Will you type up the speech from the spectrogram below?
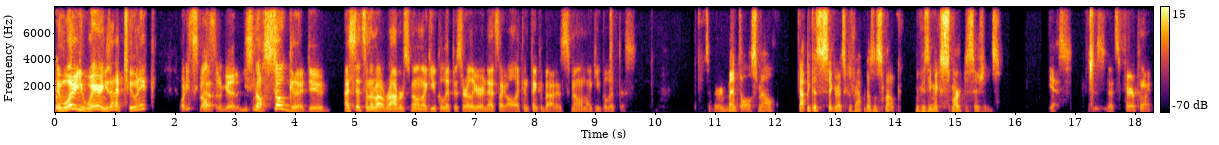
And what are you wearing? Is that a tunic? Why do you smell Uh, so good? You smell so good, dude." I said something about Robert smelling like eucalyptus earlier, and that's like all I can think about is smelling like eucalyptus. It's a very menthol smell. Not because of cigarettes, because Rapper doesn't smoke, because he makes smart decisions. Yes, yes that's a fair point.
